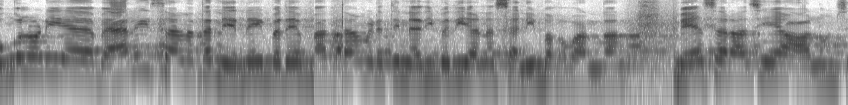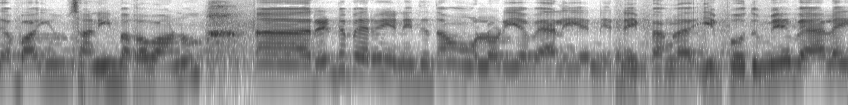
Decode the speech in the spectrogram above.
உங்களுடைய வேலை ஸ்தானத்தை நிர்ணயிப்பதே பத்தாம் இடத்தின் அதிபதியான சனி பகவான் தான். மேசராசியை ஆளும் செவ்வாயும் சனி பகவானும் ரெண்டு பேரும் இணைந்து தான் உங்களுடைய வேலையை நிர்ணயிப்பாங்க. எப்போதுமே வேலை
